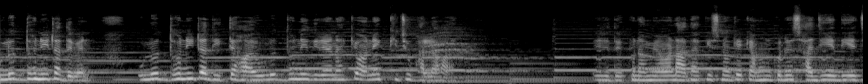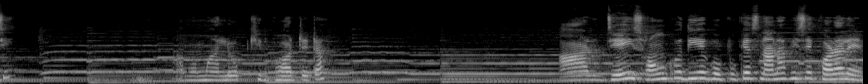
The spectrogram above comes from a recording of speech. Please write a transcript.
উলুধ্বনিটা দেবেন। উলুধ্বনিটা দিতে হয়, উলুধ্বনি দিলে নাকি অনেক কিছু ভালো হয়। এই যে দেখুন, আমি আমার রাধাকৃষ্ণকে কেমন করে সাজিয়ে দিয়েছি। মা লক্ষ্মীর ঘট এটা। আর যেই শঙ্খ দিয়ে গপুকে স্নানাভিষেক করালেন,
